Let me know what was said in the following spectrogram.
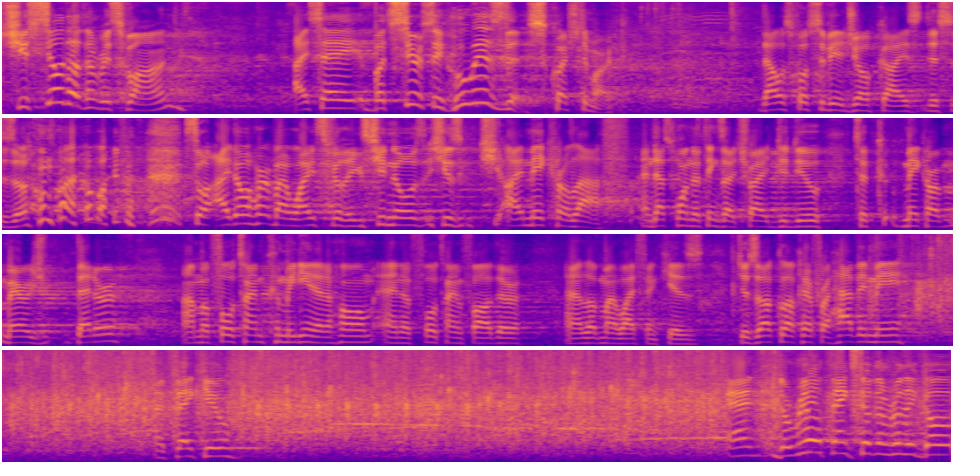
She still doesn't respond. I say, but seriously, who is this? Question mark. That was supposed to be a joke, guys. This is a, my wife. So I don't hurt my wife's feelings. She knows she's, she, I make her laugh. And that's one of the things I try to do to make our marriage better. I'm a full-time comedian at home and a full-time father, and I love my wife and kids. Jazakallah khair for having me. And thank you. And the real thanks doesn't really go,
